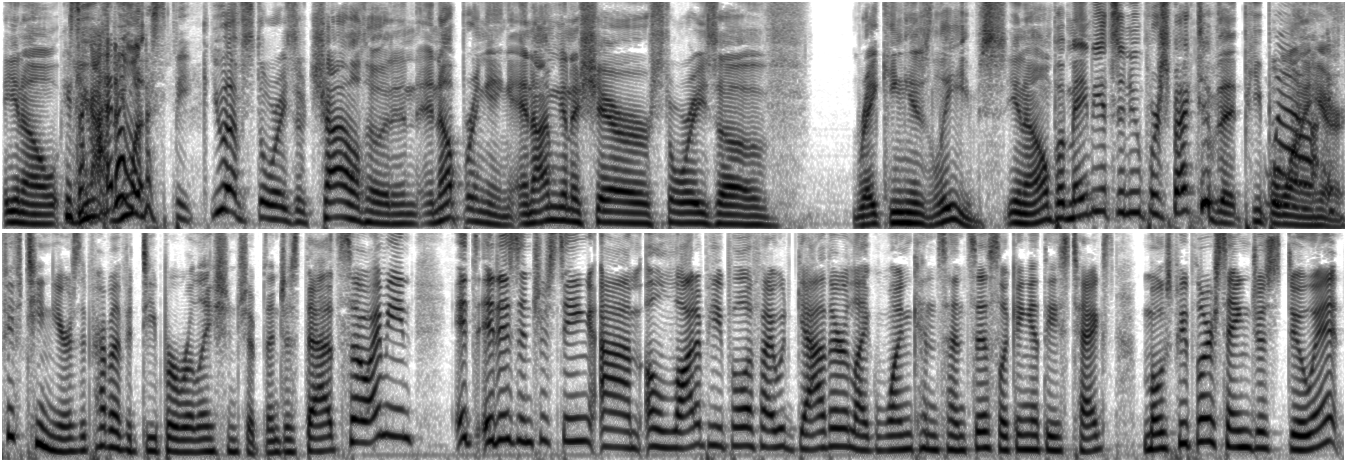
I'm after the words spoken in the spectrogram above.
you know, He's like, you- "I don't wanna speak." You have stories of childhood and, and upbringing, and I'm going to share stories of raking his leaves, you know? But maybe it's a new perspective that people want to hear. 15 years, they probably have a deeper relationship than just that. So, I mean, it, it is interesting. Um, a lot of people, if I would gather like one consensus looking at these texts, most people are saying just do it,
